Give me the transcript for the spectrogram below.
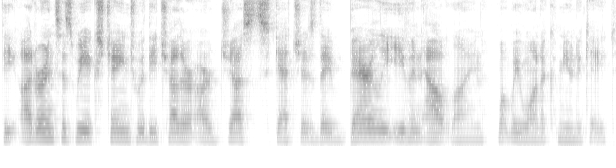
The utterances we exchange with each other are just sketches. They barely even outline what we want to communicate.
